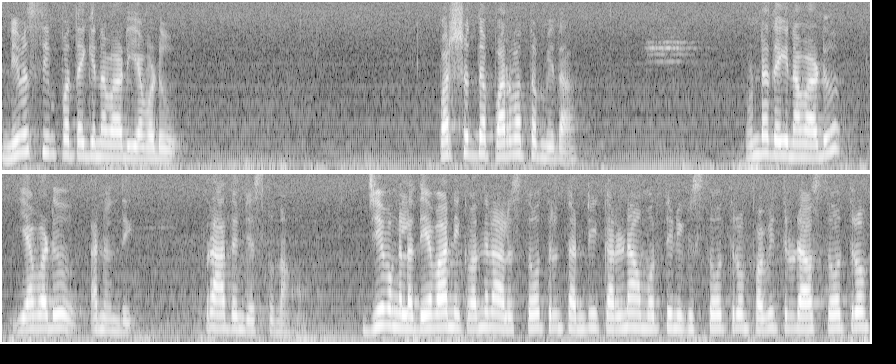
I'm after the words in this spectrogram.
నివసింపదగిన వాడు ఎవడు? పరిశుద్ధ పర్వతం మీద ఉండదగినవాడు ఎవడు అని ఉంది ప్రార్థన చేసుకుందాం. జీవంగల దేవా నీకు వందనాలు స్తోత్రం తండ్రి కరుణామూర్తి నీకు స్తోత్రం పవిత్రుడా స్తోత్రం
